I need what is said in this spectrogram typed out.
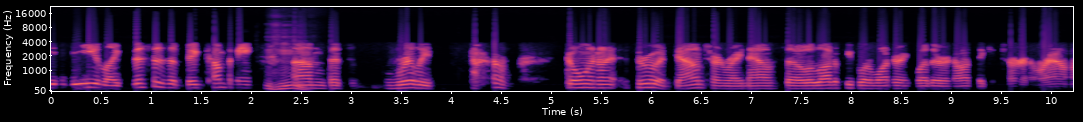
CBD. Like, this is a big company mm-hmm. um, that's really going through a downturn right now. So a lot of people are wondering whether or not they can turn it around.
